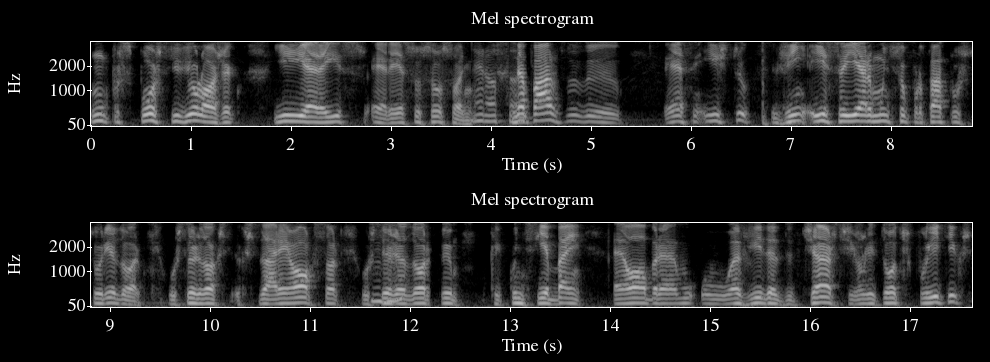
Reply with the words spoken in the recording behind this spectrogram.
um pressuposto ideológico e era isso, era esse o seu sonho. Era o sonho. Na base de é assim, isto, vinha, isso aí era muito suportado pelo historiador. O historiador que estudara em Oxford, o uhum. historiador uhum. que, que conhecia bem a obra, o, a vida de Churchill e de outros políticos,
